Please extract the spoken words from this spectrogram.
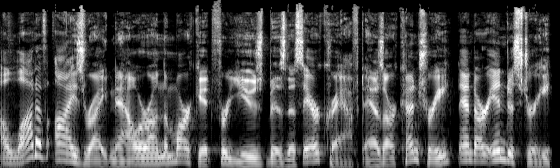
A lot of eyes right now are on the market for used business aircraft as our country and our industry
